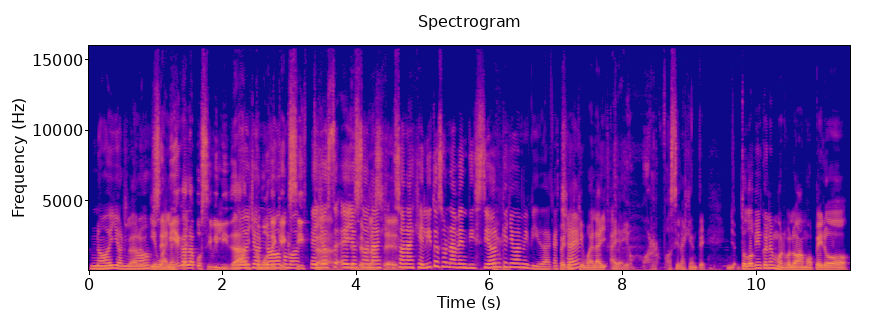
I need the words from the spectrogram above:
No, yo es- Claro, no. se Igual niega está- la posibilidad No, como no, de que como exista ellos, ellos ese son, ángel- son angelitos, es una bendición que llega a mi vida, ¿cachai? Pero es que igual hay, hay, hay un morbo, si la gente... yo- todo bien con el morbo, lo amo, pero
